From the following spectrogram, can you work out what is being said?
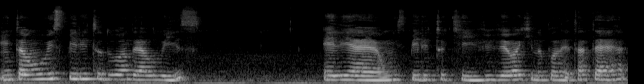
Então, o espírito do André Luiz ele é um espírito que viveu aqui no planeta Terra,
